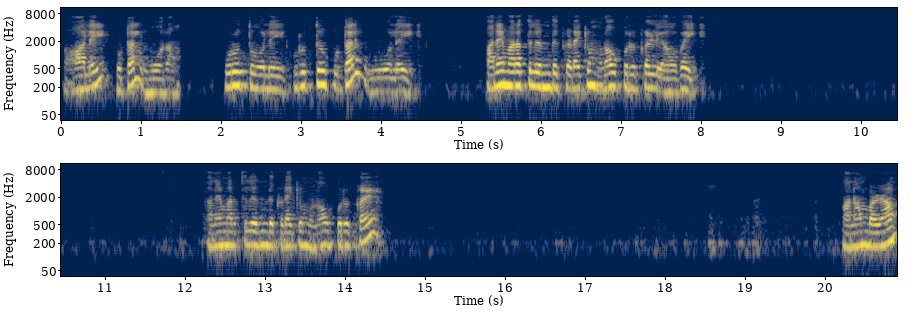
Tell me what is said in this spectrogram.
ஆலை குட்டல் ஓரம். குருத்தோலை குருத்து குட்டல் ஓலை. பனைமரத்திலிருந்து கிடைக்கும் உணவுப் பொருட்கள் யாவை? மரத்திலிருந்து கிடைக்கும் உணவுப் பொருட்கள். பனம்பழம்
